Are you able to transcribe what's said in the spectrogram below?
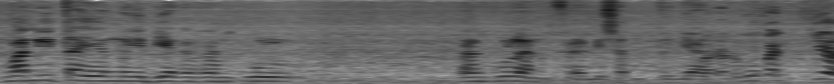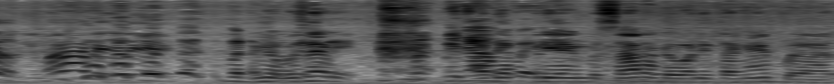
wanita yang menyediakan rangkul rangkulan, Fred di satu badan jatuh. gua kecil gimana jadi Bener Enggak, maksudnya ada pria yang besar, ada wanita yang hebat,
